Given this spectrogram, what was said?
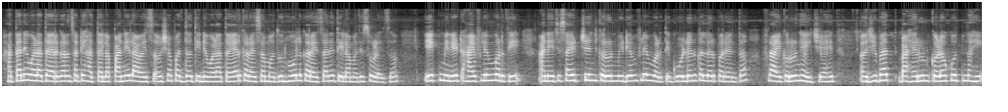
हाताने वडा तयार करण्यासाठी हाताला पाणी लावायचं. अशा पद्धतीने वडा तयार करायचा मधून होल करायचा आणि तेलामध्ये सोडायचं. एक मिनिट हाय फ्लेमवरती आणि याची साईड चेंज करून मीडियम फ्लेमवरती गोल्डन कलरपर्यंत फ्राय करून घ्यायची आहेत. अजिबात बाहेरून कडक होत नाही.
